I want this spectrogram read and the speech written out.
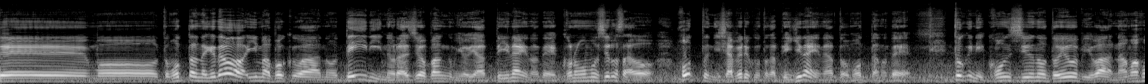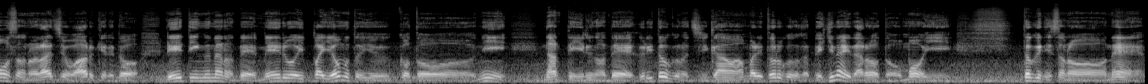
でもうと思ったんだけど今僕はあのデイリーのラジオ番組をやっていないのでこの面白さをホットに喋ることができないなと思ったので特に今週の土曜日は生放送のラジオはあるけれどレーティングなのでメールをいっぱい読むということになっているのでフリートークの時間をあんまり取ることができないだろうと思い特にそのね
